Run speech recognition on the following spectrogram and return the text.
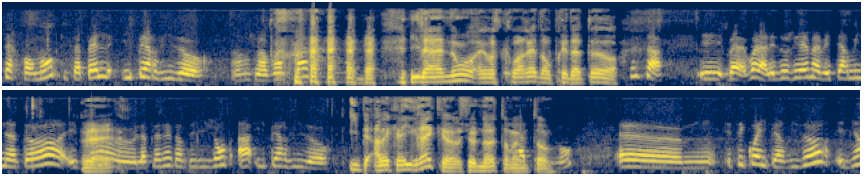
performante qui s'appelle Hypervisor. Hein, je l'invente pas, Il a un nom, et on se croirait dans Predator. c'est ça. Et ben voilà, les OGM avaient Terminator et Ouais. euh, la planète intelligente a Hypervisor. Hyper- Avec un Y, je note en même temps. Euh, et c'est quoi Hypervisor? Eh bien,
